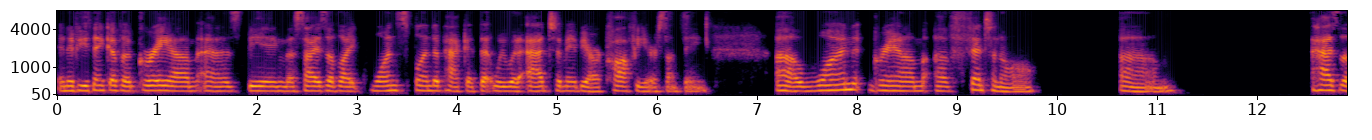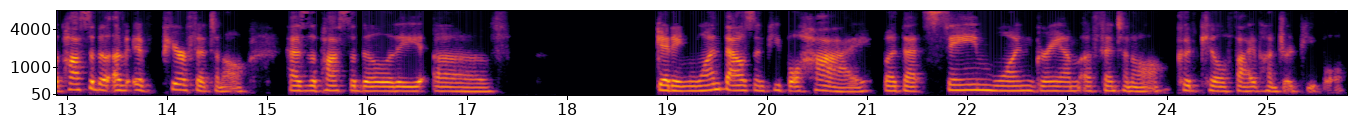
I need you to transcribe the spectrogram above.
and if you think of a gram as being the size of like one Splenda packet that we would add to maybe our coffee or something, uh, one gram of fentanyl um, has the possibility of, if pure fentanyl, has the possibility of getting 1,000 people high, but that same one gram of fentanyl could kill 500 people.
